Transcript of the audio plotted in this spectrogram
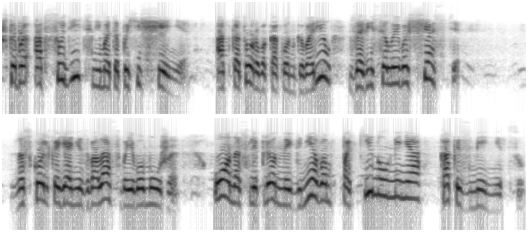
чтобы обсудить с ним это похищение, от которого, как он говорил, зависело его счастье. Насколько я не звала своего мужа, он, ослепленный гневом, покинул меня как изменницу.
